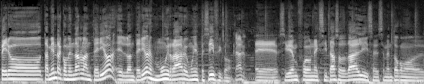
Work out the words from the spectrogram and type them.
pero también recomendar lo anterior. eh, lo anterior es muy raro y muy específico. Claro. Eh, si bien fue un exitazo total y se cementó como eh,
